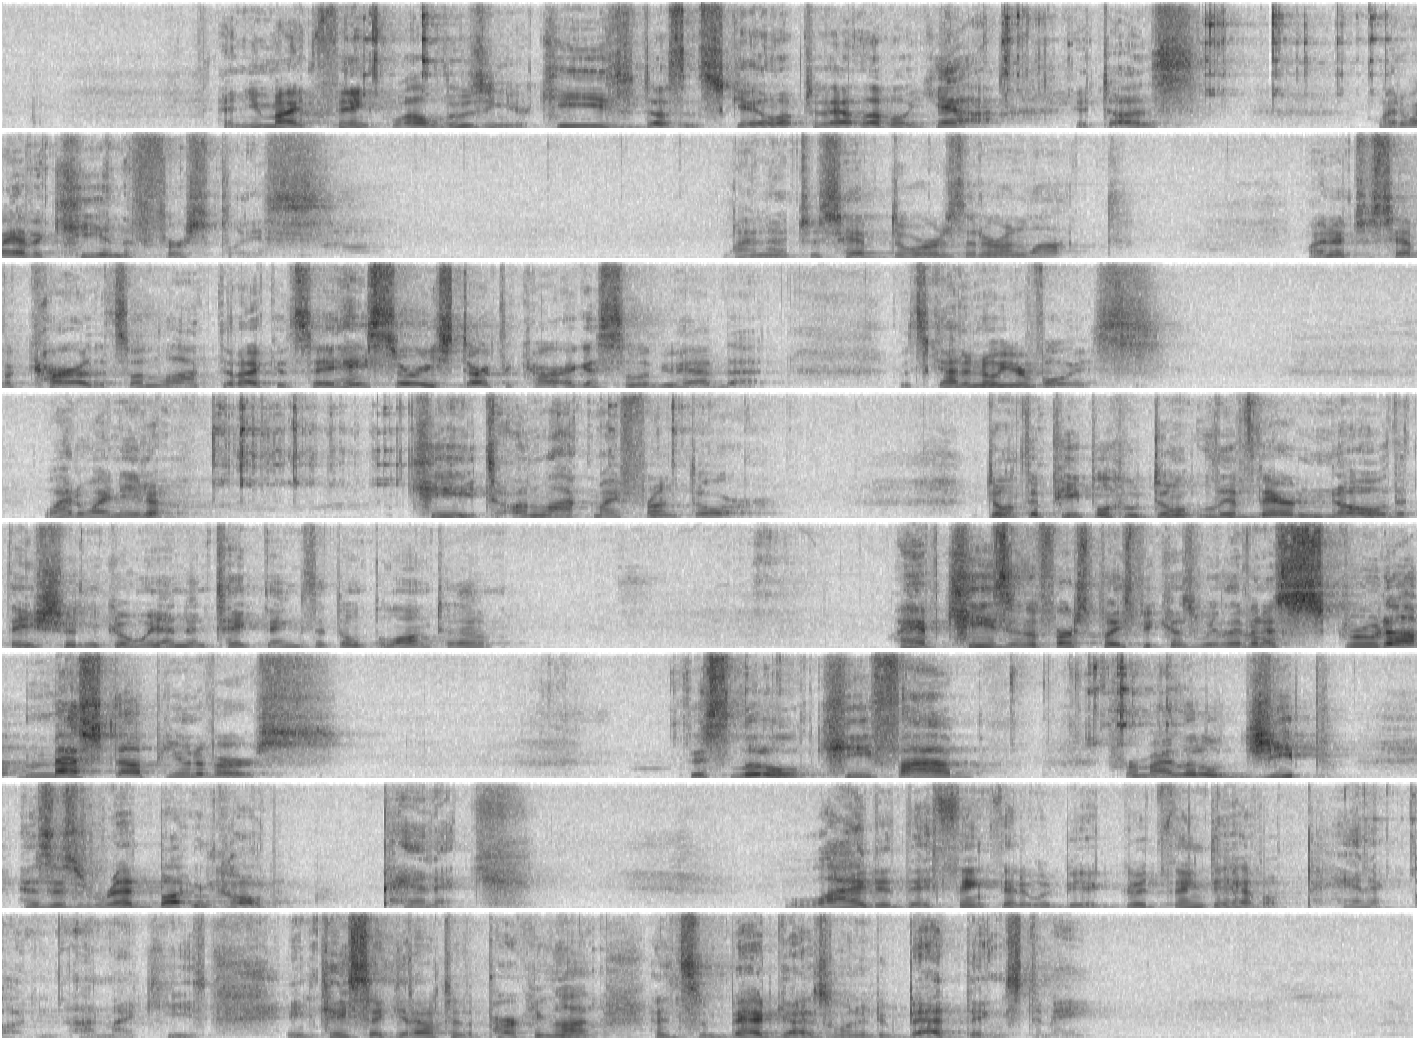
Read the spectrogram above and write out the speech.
And you might think, well, losing your keys doesn't scale up to that level. Yeah, it does. Why do I have a key in the first place? Why not just have doors that are unlocked? Why not just have a car that's unlocked that I could say, hey, Siri, start the car? I guess some of you have that. It's got to know your voice. Why do I need a key to unlock my front door? Don't the people who don't live there know that they shouldn't go in and take things that don't belong to them? I have keys in the first place because we live in a screwed up, messed up universe. This little key fob for my little Jeep has this red button called panic. Why did they think that it would be a good thing to have a panic button on my keys in case I get out to the parking lot and some bad guys want to do bad things to me?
